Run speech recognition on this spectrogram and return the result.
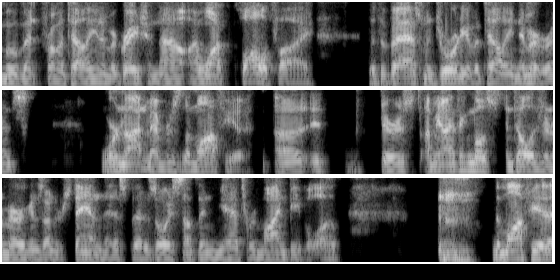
movement from Italian immigration. Now, I want to qualify that the vast majority of Italian immigrants were not members of the mafia. Uh, it, there's, I mean, I think most intelligent Americans understand this, but it's always something you have to remind people of. the mafia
